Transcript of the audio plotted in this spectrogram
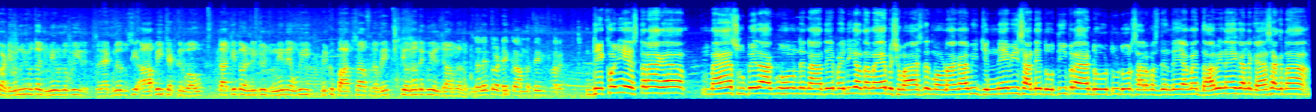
ਤੁਹਾਡੇ ਵੱਲੋਂ ਨਹੀਂ ਮਤਲਬ ਜੂਨੀਅਰ ਵੱਲੋਂ ਕੋਈ ਰੈਗੂਲਰ ਤੁਸੀਂ ਆਪ ਹੀ ਚੈੱਕ ਕਰਵਾਓ ਤਾਂ ਕਿ ਤੁਹਾਡੀ ਜੋ ਜੂਨੀਅਰ ਨੇ ਉਹ ਵੀ ਬਿਲਕੁਲ ਪਾਕ ਸਾਫ਼ ਰਵੇ ਤੇ ਉਹਨਾਂ ਤੇ ਕੋਈ ਇਲਜ਼ਾਮ ਨਾ ਲੱਗੇ। ਨਾਲੇ ਤੁਹਾਡੇ ਕੰਮ ਤੇ ਵੀ ਫ਼ਰਕ ਦੇਖੋ ਜੀ ਇਸ ਤਰ੍ਹਾਂ ਹੈਗਾ ਮੈਂ ਸੂਬੇ ਦਾ ਆਗੂ ਹੋਣ ਦੇ ਨਾਂ ਤੇ ਪਹਿਲੀ ਗੱਲ ਤਾਂ ਮੈਂ ਇਹ ਵਿਸ਼ਵਾਸ ਦਿਵਾਉਣਾਗਾ ਵੀ ਜਿੰਨੇ ਵੀ ਸਾਡੇ ਦੋਧੀ ਭਰਾ ਡੋਰ ਟੂ ਡੋਰ ਸਰਵਿਸ ਦਿੰਦੇ ਆ ਮੈਂ ਦਾਅਵੇ ਨਾਲ ਇਹ ਗੱਲ ਕਹਿ ਸਕਦਾ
